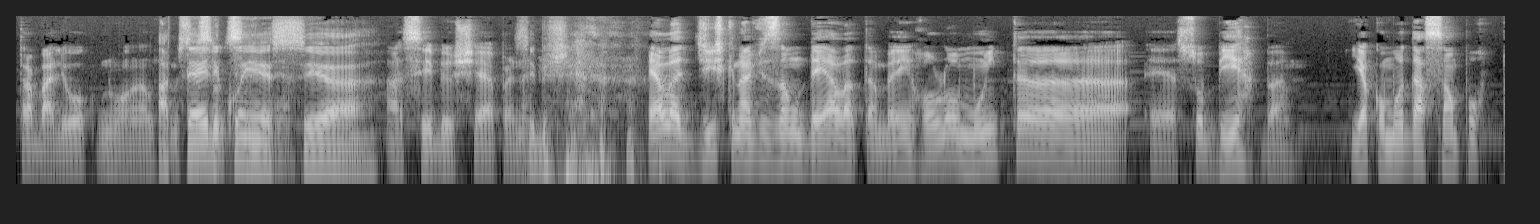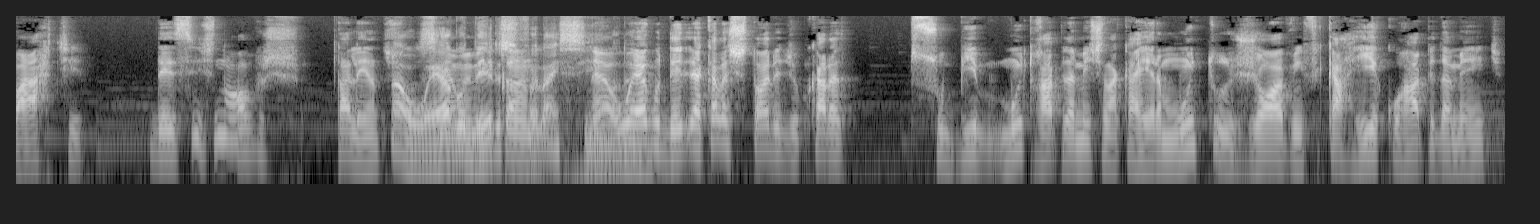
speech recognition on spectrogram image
Trabalhou no Até ele conhecer né? a... a Sybil Shepard, né? Sybil Shepard. Ela diz que na visão dela também rolou muita é, soberba e acomodação por parte desses novos talentos. Ah, o ego deles foi lá em cima. Né? Né? O ego dele, aquela história de o cara subir muito rapidamente na carreira, muito jovem, ficar rico rapidamente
